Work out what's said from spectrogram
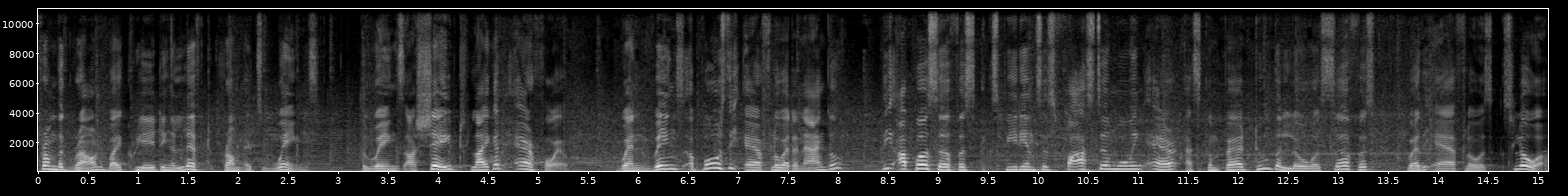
from the ground by creating a lift from its wings. The wings are shaped like an airfoil. When wings oppose the airflow at an angle, the upper surface experiences faster moving air as compared to the lower surface where the airflow is slower.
